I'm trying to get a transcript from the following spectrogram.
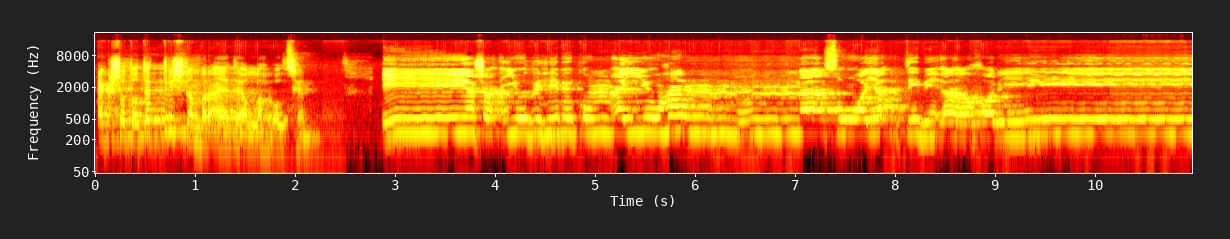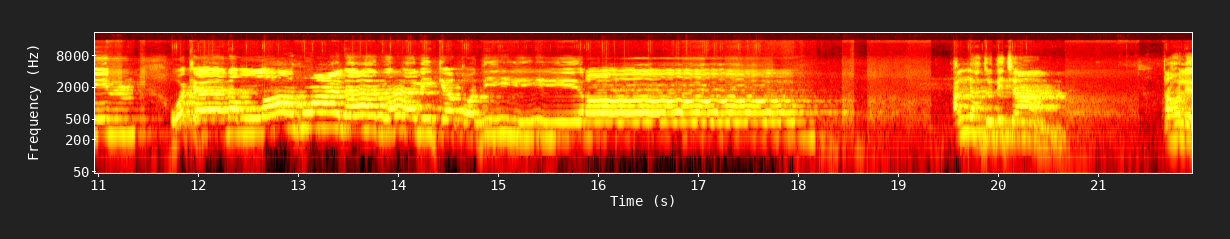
একশত তেত্রিশ নম্বর আয়াতে আল্লাহ বলছেন আল্লাহ যদি চান, তাহলে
